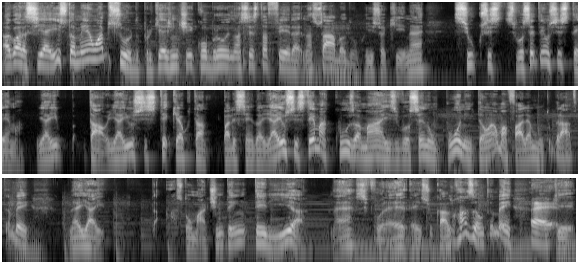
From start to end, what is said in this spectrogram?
Agora, se é isso, também é um absurdo, porque a gente cobrou na sexta-feira, na sábado, isso aqui, né? Se, o, se você tem um sistema, e aí tal, e aí o sistema, que é o que tá aparecendo aí, aí o sistema acusa mais e você não pune, então é uma falha muito grave também, né? E aí, Aston Martin tem, teria, né? Se for é, é esse o caso, razão também. É. Porque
